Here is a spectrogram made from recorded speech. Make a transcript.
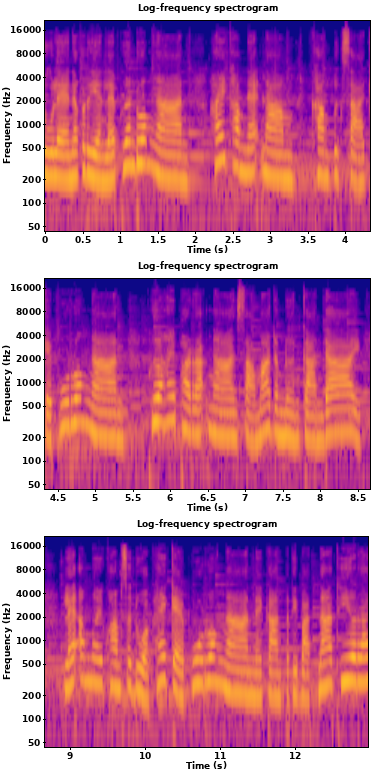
ดูแลนักเรียนและเพื่อนร่วมงาน ให้คำแนะนำคำปรึกษาแก่ผู้ร่วมงาน เพื่อให้ภาระงานสามารถดำเนินการได้ และอำนวยความสะดวกให้แก่ผู้ร่วมงานในการปฏิบัติหน้าที่รา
